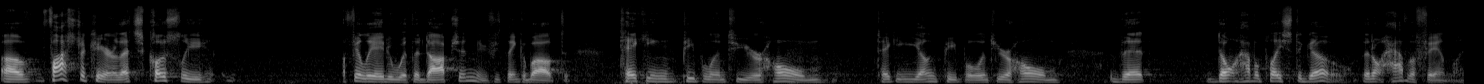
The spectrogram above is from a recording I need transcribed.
Foster care, that's closely affiliated with adoption. If you think about taking people into your home, taking young people into your home that don't have a place to go, they don't have a family.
